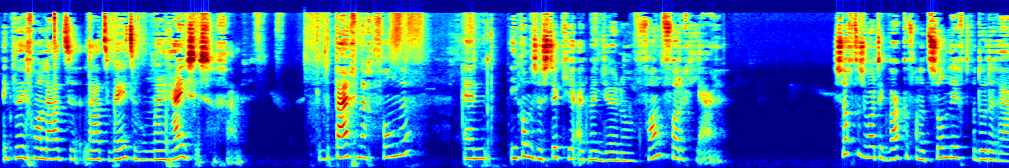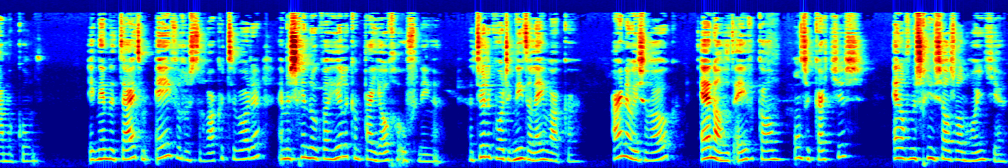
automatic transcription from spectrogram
ik wil je gewoon laten, laten weten hoe mijn reis is gegaan. Ik heb de pagina gevonden en hier komt dus een stukje uit mijn journal van vorig jaar. Ochtends word ik wakker van het zonlicht wat door de ramen komt. Ik neem de tijd om even rustig wakker te worden en misschien doe ik wel heerlijk een paar yoga oefeningen. Natuurlijk word ik niet alleen wakker. Arno is er ook. En als het even kan, onze katjes. En of misschien zelfs wel een hondje.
